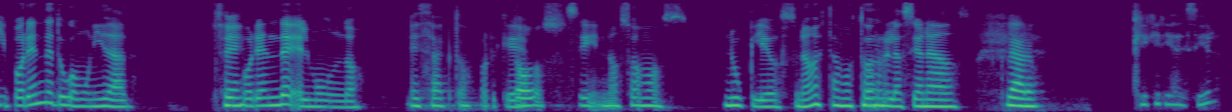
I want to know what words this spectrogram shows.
Y por ende tu comunidad, y Sí, por ende el mundo, exacto. porque Todos. sí, no somos núcleos, ¿no? Estamos todos Mm, relacionados. claro. ¿Qué quería decir?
